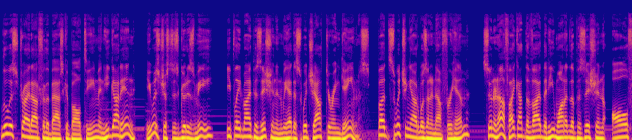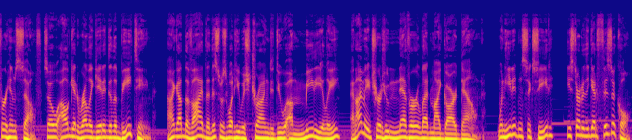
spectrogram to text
Lewis tried out for the basketball team and he got in. He was just as good as me. He played my position and we had to switch out during games. But switching out wasn't enough for him. Soon enough, I got the vibe that he wanted the position all for himself, so I'll get relegated to the B team. I got the vibe that this was what he was trying to do immediately, and I made sure to never let my guard down. When he didn't succeed, he started to get physical.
